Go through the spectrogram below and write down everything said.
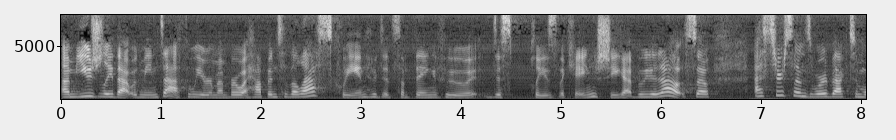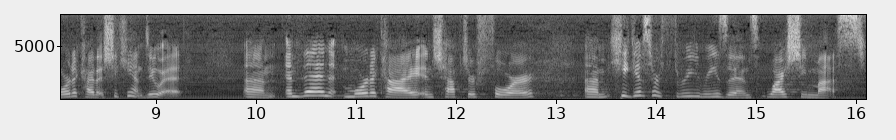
Um, usually that would mean death. We remember what happened to the last queen who did something who displeased the king. She got booted out. So Esther sends word back to Mordecai that she can't do it. Um, and then Mordecai in chapter 4, um, he gives her three reasons why she must.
